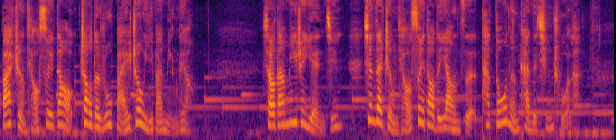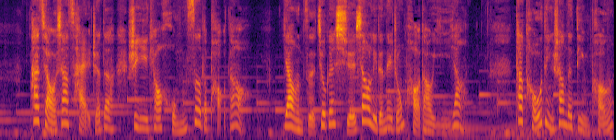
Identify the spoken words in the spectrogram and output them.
把整条隧道照得如白昼一般明亮。小达眯着眼睛，现在整条隧道的样子他都能看得清楚了。他脚下踩着的是一条红色的跑道，样子就跟学校里的那种跑道一样。它头顶上的顶棚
